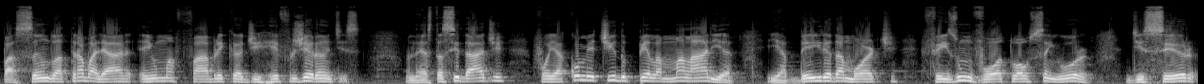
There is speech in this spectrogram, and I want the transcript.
passando a trabalhar em uma fábrica de refrigerantes. Nesta cidade, foi acometido pela malária e, à beira da morte, fez um voto ao Senhor de ser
